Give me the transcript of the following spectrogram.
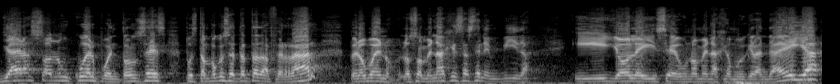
ya era solo un cuerpo, entonces pues tampoco se trata de aferrar, pero bueno, los homenajes se hacen en vida. Y yo le hice un homenaje muy grande a ella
